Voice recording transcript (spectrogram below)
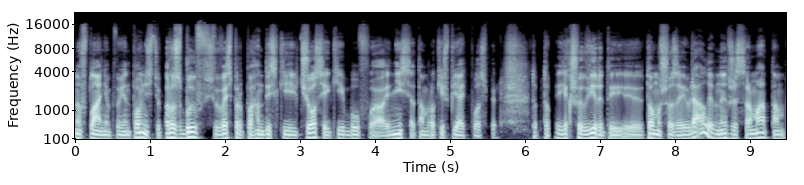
Ну, в плані він повністю розбив весь пропагандистський чос, який був е, нісся там років 5 поспіль. Тобто, якщо вірити тому, що заявляли, в них вже сармат там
